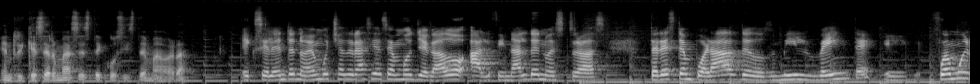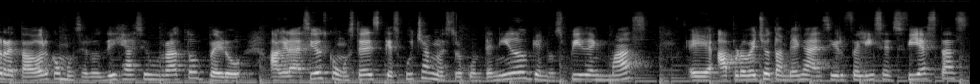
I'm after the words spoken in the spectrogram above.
enriquecer más este ecosistema, ¿verdad? Excelente, Noé, muchas gracias. Hemos llegado al final de nuestras tres temporadas de 2020. Eh, fue muy retador, como se los dije hace un rato, pero agradecidos con ustedes que escuchan nuestro contenido, que nos piden más. Eh, aprovecho también a decir felices fiestas,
